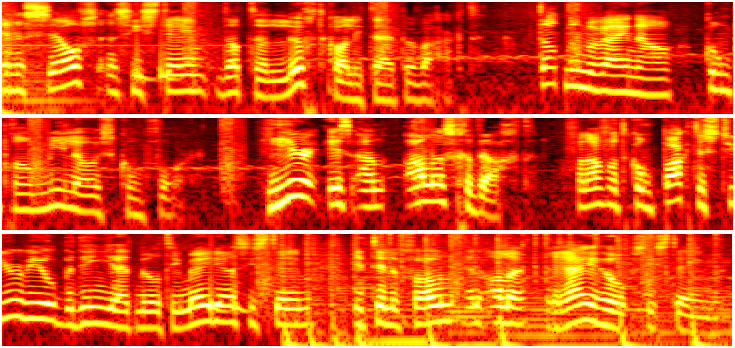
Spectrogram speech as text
Er is zelfs een systeem dat de luchtkwaliteit bewaakt. Dat noemen wij nou compromisloos comfort. Hier is aan alles gedacht. Vanaf het compacte stuurwiel bedien je het multimedia systeem, je telefoon en alle rijhulpsystemen.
